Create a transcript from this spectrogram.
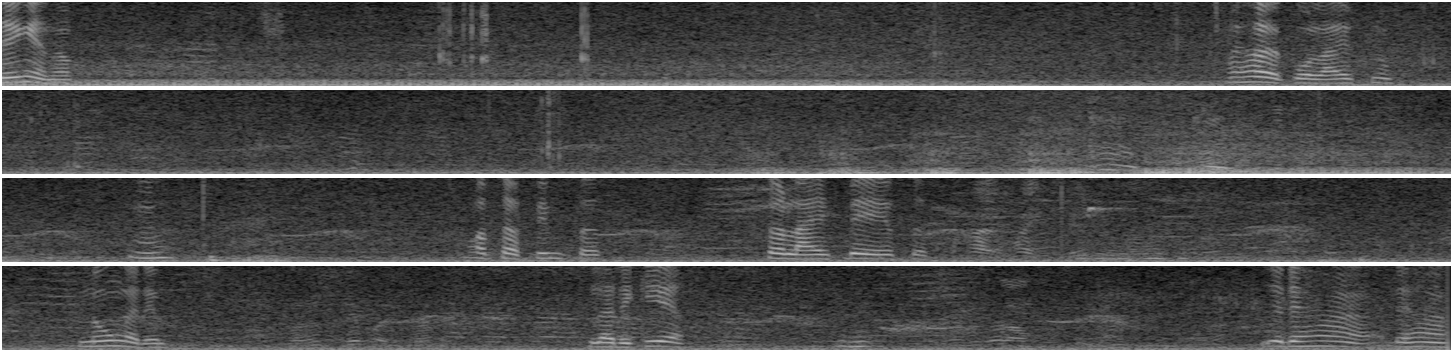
thế nghe không hơi hơi của lại luôn ừ. ừ. After film first. So live be after. Nu nga dem. Lade kia. Ja det her, det her.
